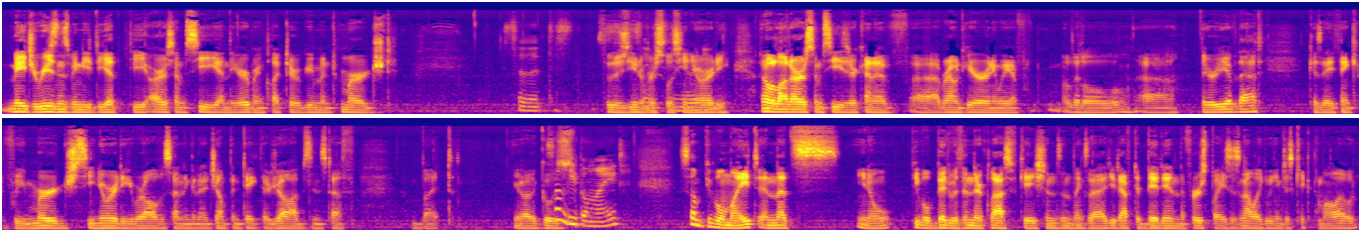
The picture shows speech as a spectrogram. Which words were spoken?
major reasons we need to get the RSMC and the Urban Collective Agreement merged. So that this So there's universal seniority. I know a lot of RSMCs are kind of uh, around here anyway, have a little uh, theory of that because they think if we merge seniority, we're all of a sudden going to jump and take their jobs and stuff. But you know, it goes. Some people might. Some people might, and that's you know, people bid within their classifications and things like that. You'd have to bid in in the first place. It's not like we can just kick them all out,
